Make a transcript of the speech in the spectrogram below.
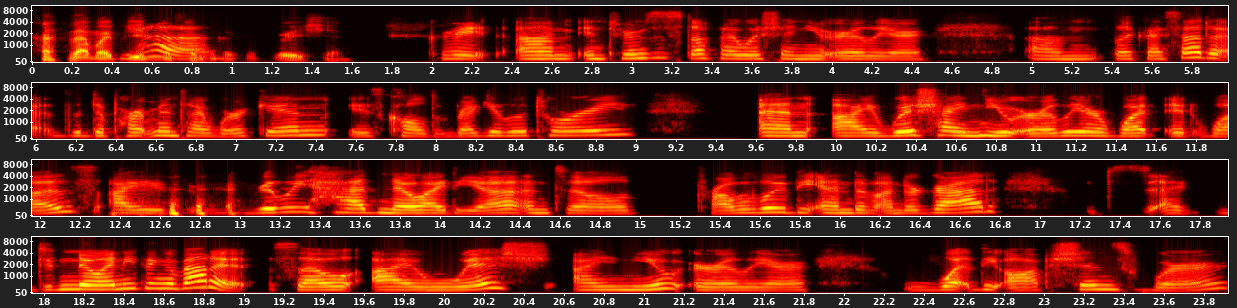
that might be yeah. a different situation. Great. Um, in terms of stuff I wish I knew earlier, um, like I said, uh, the department I work in is called regulatory, and I wish I knew earlier what it was. I really had no idea until probably the end of undergrad. I didn't know anything about it. So I wish I knew earlier what the options were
